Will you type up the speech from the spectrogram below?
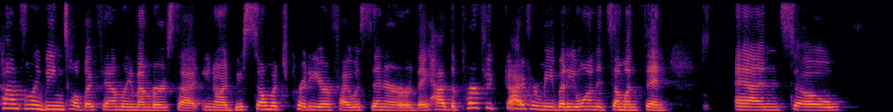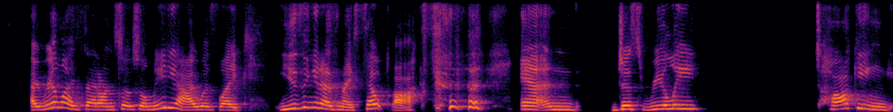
constantly being told by family members that, you know, I'd be so much prettier if I was thinner, or they had the perfect guy for me, but he wanted someone thin. And so I realized that on social media, I was like using it as my soapbox and just really talking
